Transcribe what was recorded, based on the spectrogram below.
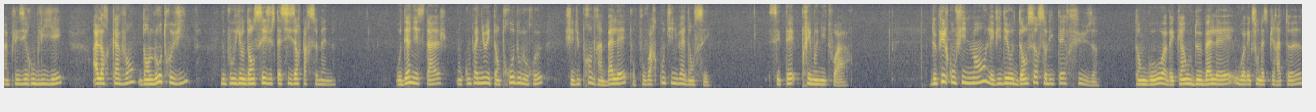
Un plaisir oublié, alors qu'avant, dans l'autre vie, nous pouvions danser jusqu'à 6 heures par semaine. Au dernier stage, mon compagnon étant trop douloureux, j'ai dû prendre un balai pour pouvoir continuer à danser. C'était prémonitoire. Depuis le confinement, les vidéos de danseurs solitaires fusent. Tango avec un ou deux ballets ou avec son aspirateur,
